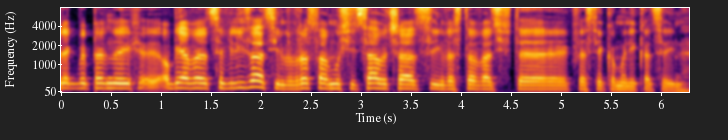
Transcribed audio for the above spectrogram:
jakby pewnych e, objawów cywilizacji. Wrocław musi cały czas inwestować w te kwestie komunikacyjne.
